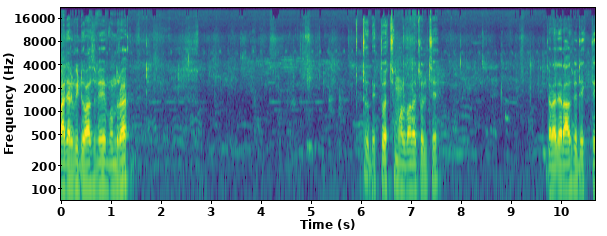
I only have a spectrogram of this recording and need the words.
বাজার ভিডিও আসবে, বন্ধুরা। তো দেখতে পাচ্ছ, মাল বাঁধা চলছে। যারা যারা আসবে দেখতে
